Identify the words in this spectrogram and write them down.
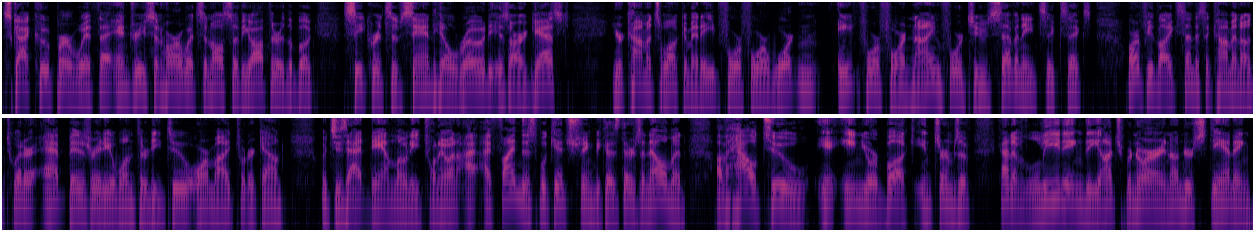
Scott Kupor with uh, Andreessen Horowitz and also the author of the book Secrets of Sand Hill Road is our guest. Your comments welcome at 844 Wharton, 844 942 7866. Or if you'd like, send us a comment on Twitter at BizRadio132 or my Twitter account, which is at DanLoney21. I, I find this book interesting because there's an element of how to in, in your book in terms of kind of leading the entrepreneur and understanding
